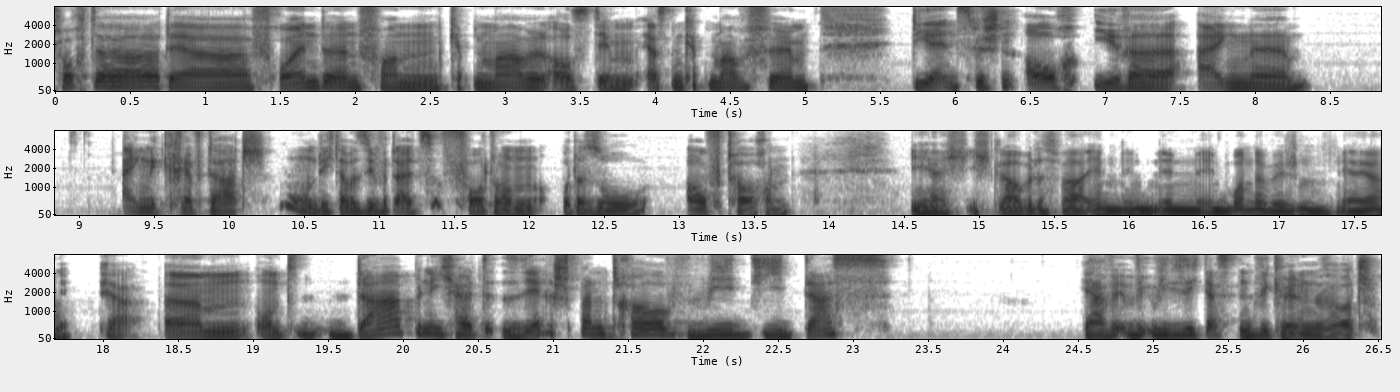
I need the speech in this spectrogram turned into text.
Tochter der Freundin von Captain Marvel aus dem ersten Captain Marvel Film, die ja inzwischen auch ihre eigene eigene Kräfte hat. Und ich glaube, sie wird als Photon oder so auftauchen. Ja, ich, ich glaube, das war in, in, in, in WandaVision. Ja, ja. Ja, ähm, und da bin ich halt sehr gespannt drauf, wie die das, ja, wie, wie sich das entwickeln wird.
